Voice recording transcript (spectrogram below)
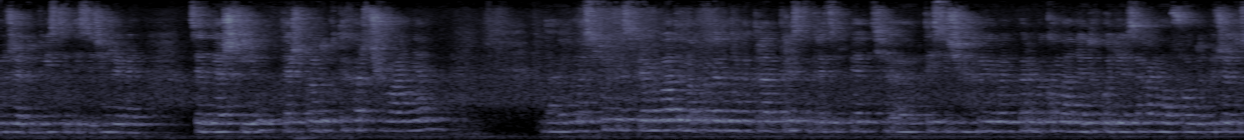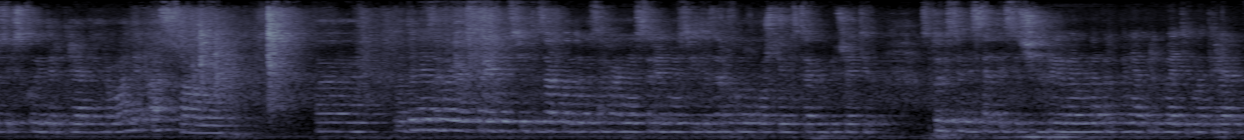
бюджету 200 тисяч гривень. Це для шкіл, теж продукти харчування. Далі наступне спрямувати на проведення витрат 335 е, тисяч гривень перевиконання доходів загального фонду бюджету сільської територіальної громади, а саме е, надання загальної середньої освіти закладами загальної середньої освіти за рахунок коштів місцевих бюджетів 180 тисяч гривень на придбання предметів матеріалів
